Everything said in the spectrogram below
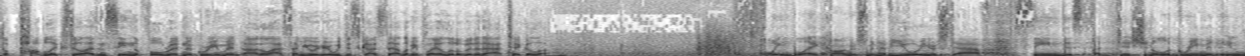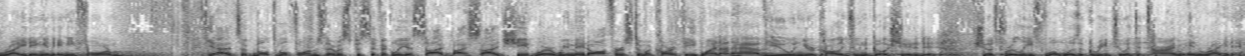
the public still hasn't seen the full written agreement. Uh, the last time you were here, we discussed that. Let me play a little bit of that. Take a look. Point blank, Congressman, have you or your staff seen this additional agreement in writing in any form? Yeah, it took multiple forms. There was specifically a side by side sheet where we made offers to McCarthy. Why not have you and your colleagues who negotiated it just release what was agreed to at the time in writing?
